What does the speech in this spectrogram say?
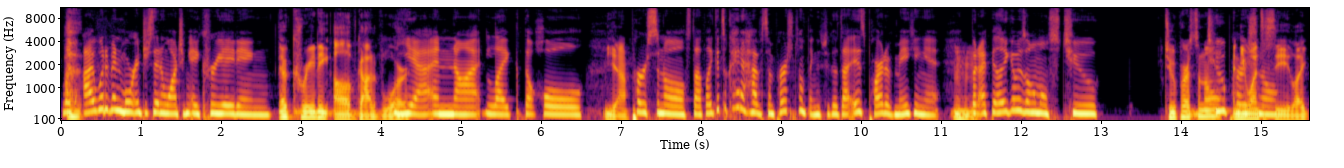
Like I would have been more interested in watching a creating a creating of God of War. Yeah, and not like the whole Yeah. personal stuff. Like it's okay to have some personal things because that is part of making it. Mhm. But I feel like it was almost too too personal, Too and you want to personal. see like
